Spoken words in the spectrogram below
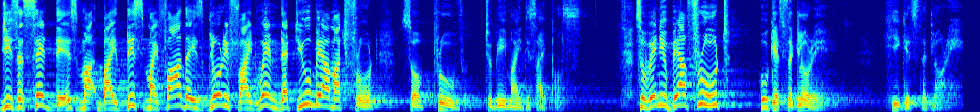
Jesus said this, by this my Father is glorified when that you bear much fruit, so prove to be my disciples. So when you bear fruit, who gets the glory? He gets the glory.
